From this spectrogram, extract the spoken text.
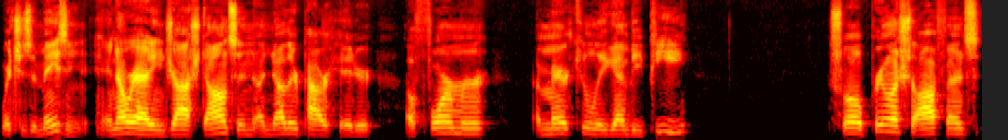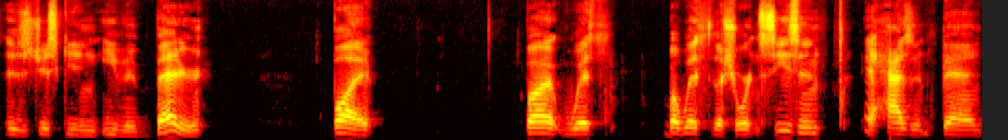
which is amazing. And now we're adding Josh Donaldson, another power hitter, a former American League MVP. So pretty much the offense is just getting even better. But but with but with the shortened season, it hasn't been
